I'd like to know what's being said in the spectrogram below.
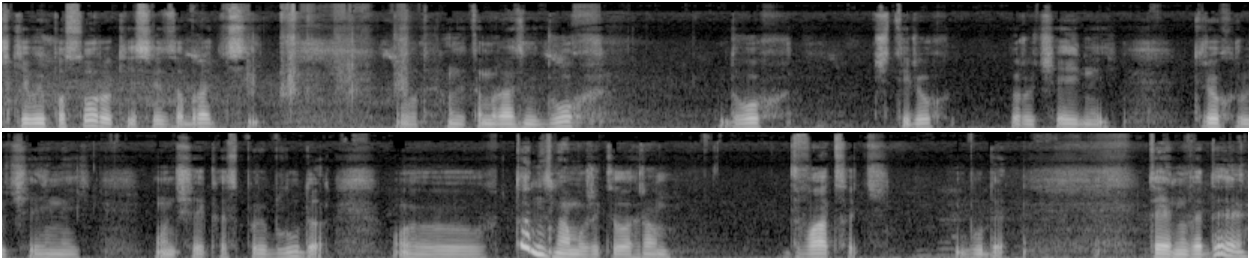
шківи по 40, якщо забрати всі. От, вони там різні двох, двох, чотирьох ручейний, трьохручейний. Вон ще якась приблуда. О, та не знаю, може кілограм 20 буде. ТНВД.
